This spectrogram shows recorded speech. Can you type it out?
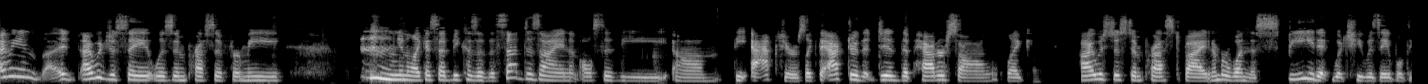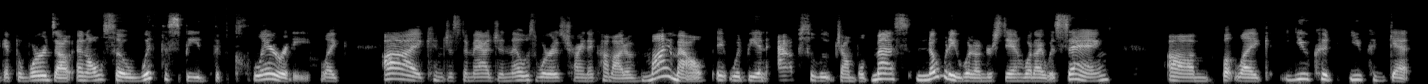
I mean, I, I would just say it was impressive for me. you know, like I said, because of the set design and also the um, the actors. Like the actor that did the Patter song, like I was just impressed by number one, the speed at which he was able to get the words out, and also with the speed, the clarity. Like I can just imagine those words trying to come out of my mouth. It would be an absolute jumbled mess. Nobody would understand what I was saying um but like you could you could get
